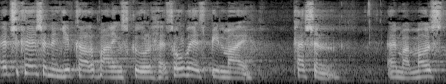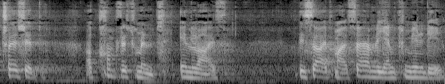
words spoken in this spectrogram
Education in Bilingual School has always been my passion and my most treasured accomplishment in life. Beside my family and community.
